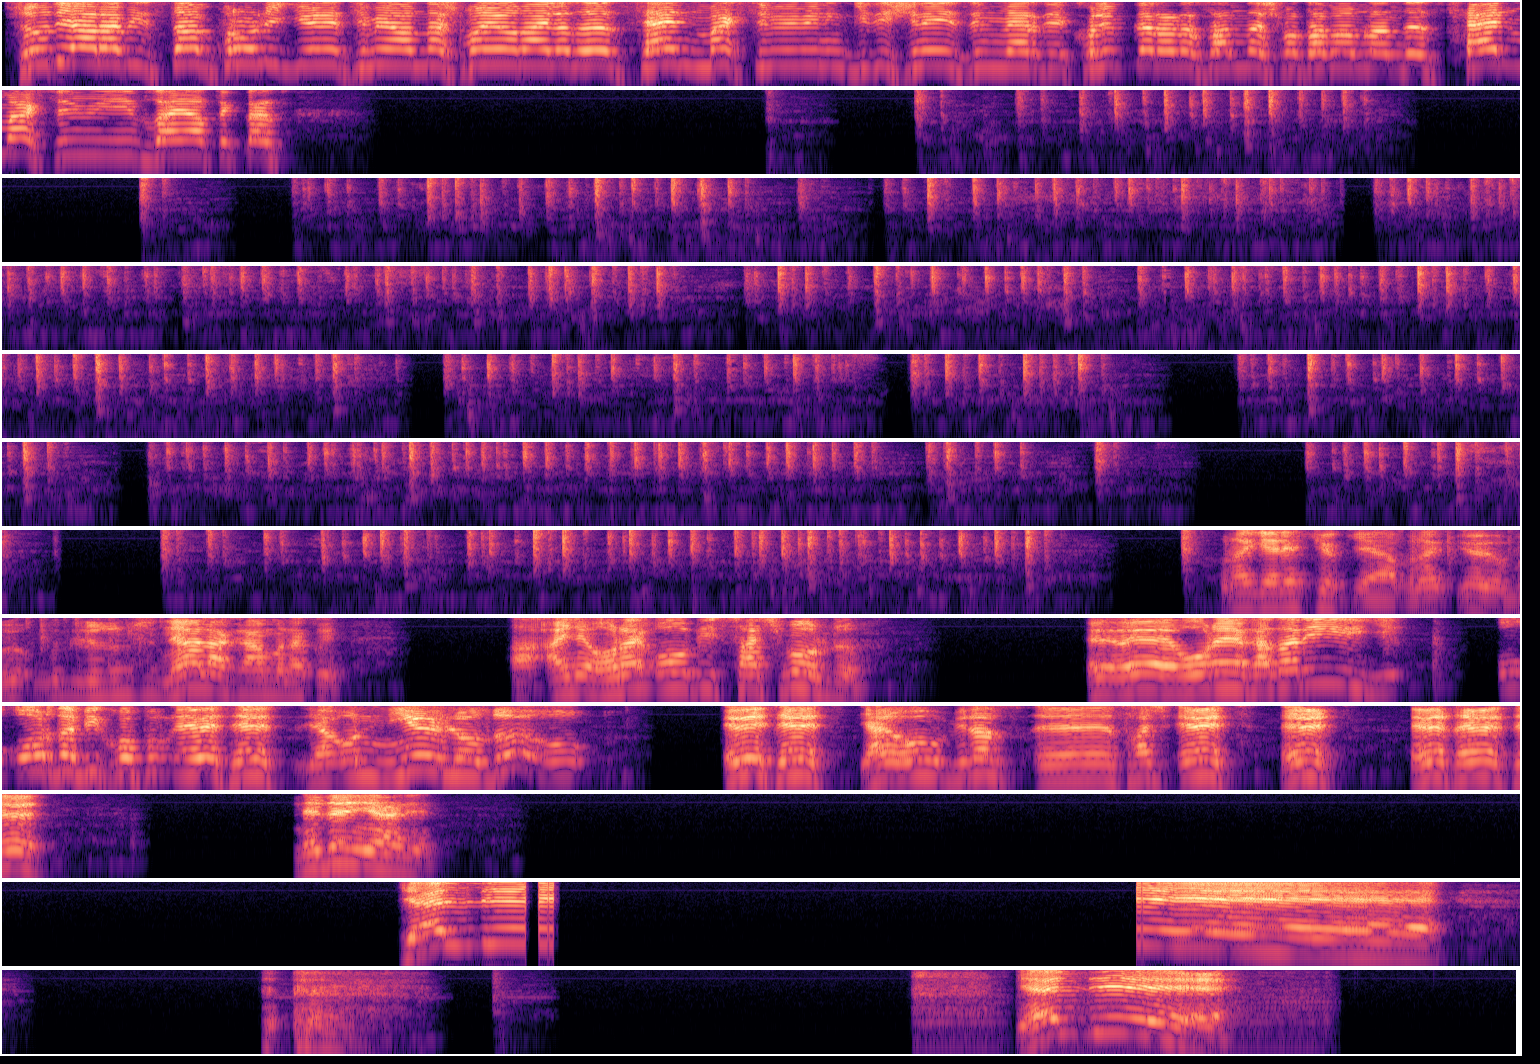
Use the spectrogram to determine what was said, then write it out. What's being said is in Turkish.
Suudi Arabistan Pro Lig yönetimi anlaşmayı onayladı. Sen Maksimum'un gidişine izin verdi. Kulüpler arası anlaşma tamamlandı. Sen Maksimum'u imzaya attıktan Buna gerek yok ya. Buna yo, bu, bu lüzumsuz ne alaka amına koyayım. A- Aynı ona o bir saçma oldu. E, e, oraya kadar iyi. O, orada bir kopuk evet evet. Ya onun niye öyle oldu? O Evet evet. Yani o biraz e, saç evet evet. Evet evet evet. Neden yani? Geldi. Geldi.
